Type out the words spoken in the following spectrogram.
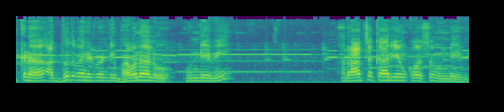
ఇక్కడ అద్భుతమైనటువంటి భవనాలు ఉండేవి. రాచకార్యం కోసం ఉండేవి.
